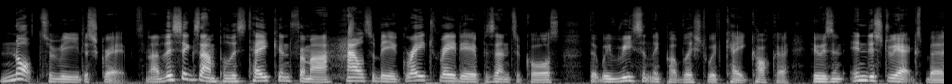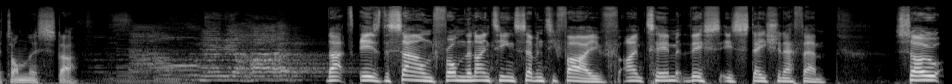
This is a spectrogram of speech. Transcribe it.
not to read a script. Now, this example is taken from our How to Be a Great Radio Presenter course that we recently published with Kate Cocker, who is an industry expert on this stuff. That is the sound from the 1975. I'm Tim. This is Station FM. So,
